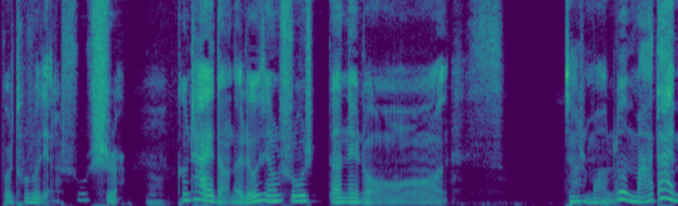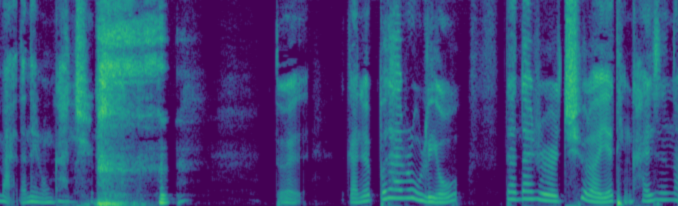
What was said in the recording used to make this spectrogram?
不是图书节了，书市，嗯更差一等的流行书的那种叫什么论麻袋买的那种感觉，对，感觉不太入流。但但是去了也挺开心的，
